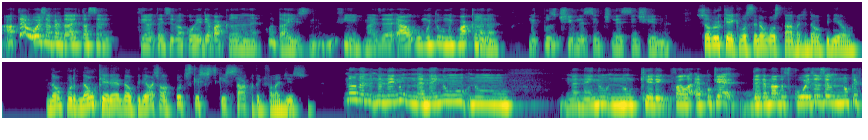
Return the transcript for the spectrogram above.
Até hoje, na verdade, tá sendo. Tem, tem sido uma correria bacana, né? Contar isso. Enfim, mas é, é algo muito, muito bacana muito positivo nesse, nesse sentido, né? Sobre o que que você não gostava de dar opinião? Não por não querer dar opinião, mas falar, putz, que, que saco ter que falar disso. Não, não, não nem, não, nem não, não, nem não, não querer falar. É porque determinadas coisas eu nunca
